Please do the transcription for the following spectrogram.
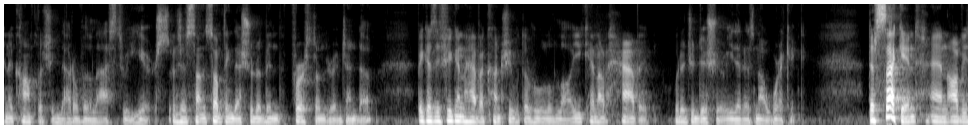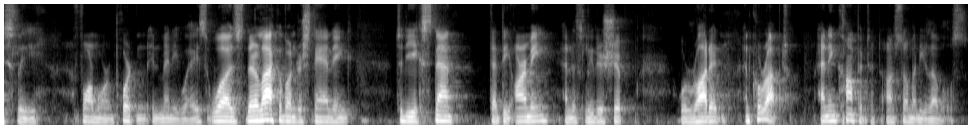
in accomplishing that over the last three years. It's just something that should have been first on their agenda. Because if you're going to have a country with the rule of law, you cannot have it with a judiciary that is not working. The second, and obviously far more important in many ways, was their lack of understanding to the extent that the army and its leadership were rotted and corrupt and incompetent on so many levels.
